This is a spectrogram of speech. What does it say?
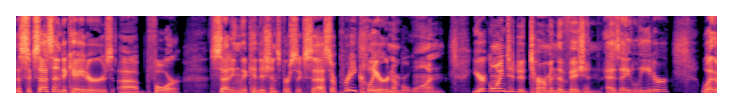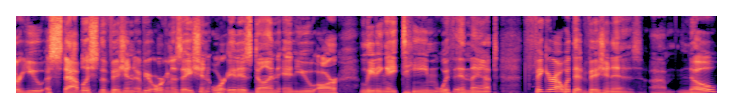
The success indicators uh, for setting the conditions for success are pretty clear. Number one, you're going to determine the vision. As a leader, whether you establish the vision of your organization or it is done and you are leading a team within that, figure out what that vision is. Um, know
